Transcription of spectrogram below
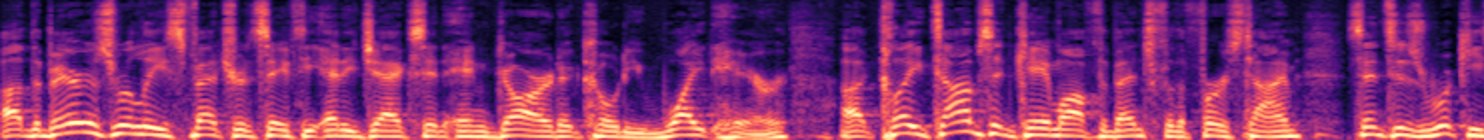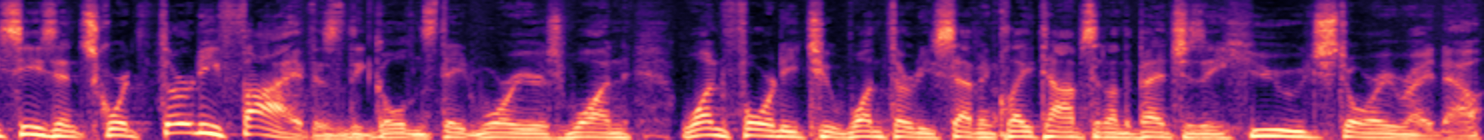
Uh, the Bears released veteran safety Eddie Jackson and guard Cody Whitehair. Uh, Klay Thompson came off the bench for the first time since his rookie season, scored 35 as the Golden State Warriors won 140 to 137. Klay Thompson on the bench is a huge story right now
